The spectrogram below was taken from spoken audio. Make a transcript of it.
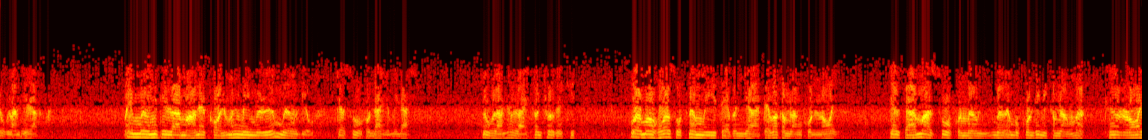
ลูกหลานที่รักไปเมืองมิถิลามหานครมันมีเมืองเมืองเดียว จะสู้เขาได้หรือไม่ได้ ลูกหลานทั้งหลายต้องช่วยกันคิด ว่ามโหสถนั้นมีแต่ปัญญาแต่ว่ากำลังคนน้อย จะสามารถสู้คนเมืองเมืองบุคคลที่มีกำลังมากถึงร้อย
